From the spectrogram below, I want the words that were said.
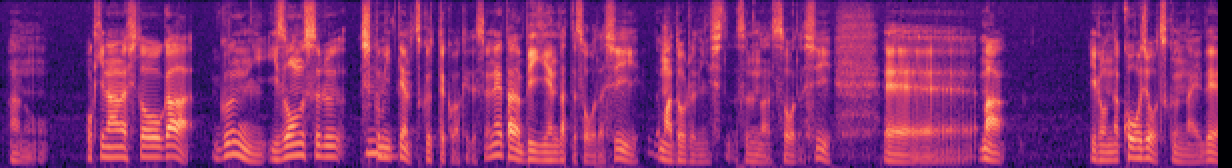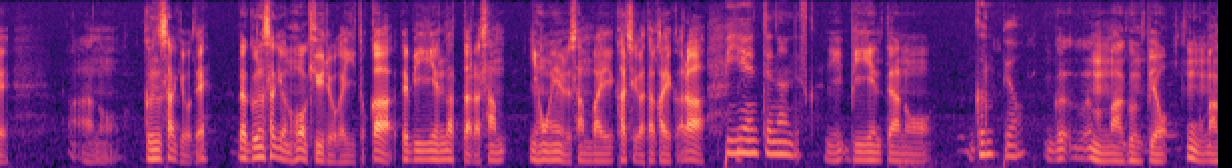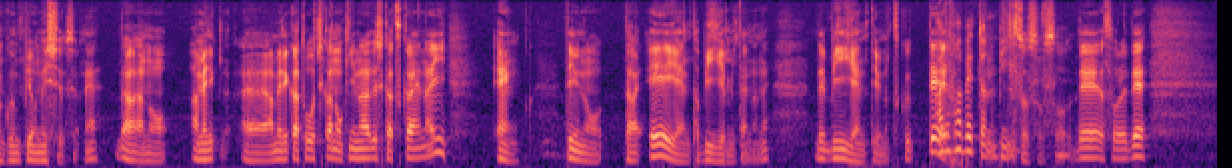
あ、あの沖縄の人が軍に依存する仕組みっていうのを作っていくわけですよね、うん、ただ B 円だってそうだし、まあ、ドルにするのはそうだし、えー、まあいろんな工場を作んないであの軍作業で。だ軍作業の方が給料がいいとかで B 円だったら日本円より3倍価値が高いから B 円って何ですか？B 円ってあの軍票？ぐ、うんまあ、軍票、うんまあ、軍票の一種ですよね。だからあのアメリカ、えー、アメリカ統治下の沖縄でしか使えない円っていうのをだから A 円と B 円みたいなね。で B 円っていうのを作ってアルファベットの B そうそうそう。でそれで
